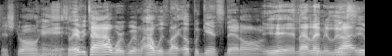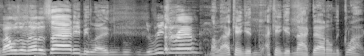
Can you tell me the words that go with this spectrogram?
that strong hand. Yeah. So every time I worked with him, I was like up against that arm. Yeah, not letting it loose. If I was on the other side, he'd be like, "The reach around." I'm like, I can't get, I can't get knocked out on the clock.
